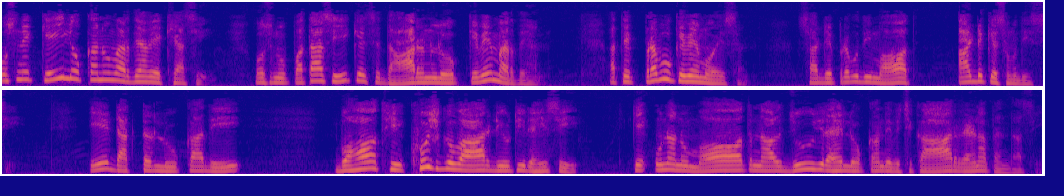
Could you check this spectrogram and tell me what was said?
ਉਸਨੇ ਕਈ ਲੋਕਾਂ ਨੂੰ ਮਰਦਿਆਂ ਵੇਖਿਆ ਸੀ। ਉਸ ਨੂੰ ਪਤਾ ਸੀ ਕਿ ਸਧਾਰਨ ਲੋਕ ਕਿਵੇਂ ਮਰਦੇ ਹਨ ਅਤੇ ਪ੍ਰਭੂ ਕਿਵੇਂ ਮੋਏ ਸਨ। ਸਾਡੇ ਪ੍ਰਭੂ ਦੀ ਮੌਤ ਅੱਡ ਕਿਸਮ ਦੀ ਸੀ। ਇਹ ਡਾਕਟਰ ਲੂਕਾ ਦੀ ਬਹੁਤ ਹੀ ਖੁਸ਼ਗਵਾਰ ਡਿਊਟੀ ਰਹੀ ਸੀ ਕਿ ਉਹਨਾਂ ਨੂੰ ਮੌਤ ਨਾਲ ਜੂਝ ਰਹੇ ਲੋਕਾਂ ਦੇ ਵਿਚਕਾਰ ਰਹਿਣਾ ਪੈਂਦਾ ਸੀ।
